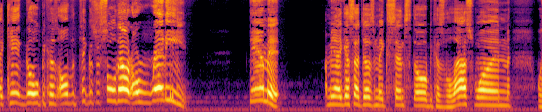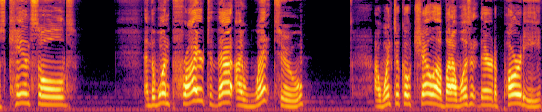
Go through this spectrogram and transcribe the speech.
I can't go because all the tickets are sold out already. Damn it. I mean, I guess that does make sense though because the last one was canceled. And the one prior to that I went to I went to Coachella, but I wasn't there to party.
